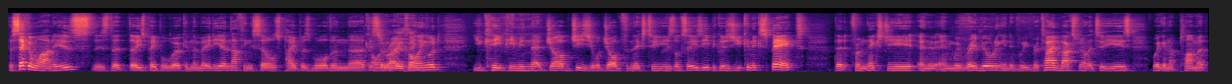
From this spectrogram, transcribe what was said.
The second one is is that these people work in the media. Nothing sells papers more than uh, disarray Collingwood, Collingwood. You keep him in that job. Geez, your job for the next two years looks easy because you can expect that from next year, and, and we're rebuilding, and if we retain Bucks for another two years, we're going to plummet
